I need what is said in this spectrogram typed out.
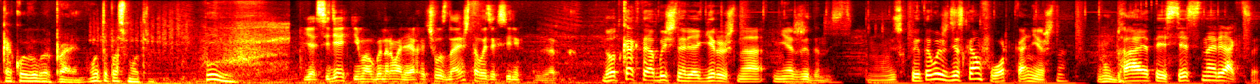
какой выбор правильный. Вот и посмотрим. Фух. Я сидеть не могу нормально. Я хочу узнать, что в этих синих конвертах. Ну вот как ты обычно реагируешь на неожиданность? Ну, испытываешь дискомфорт, конечно. Ну да, это естественная реакция.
